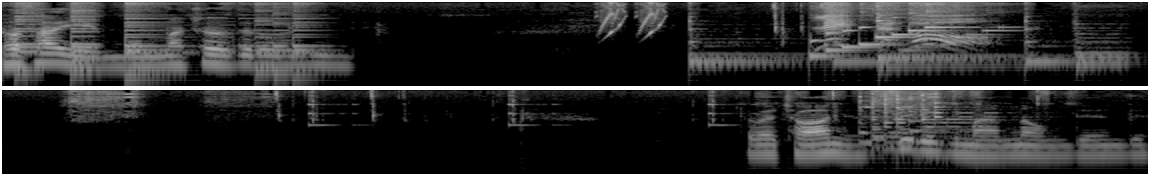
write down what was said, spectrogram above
저 사이에 못 맞춰서 들어오는데. 제발 저 안에 쓰레기만 안 나오면 되는데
